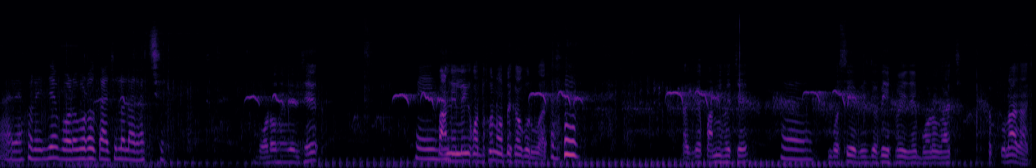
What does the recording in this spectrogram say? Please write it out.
আর এখন এই যে বড় বড় গাছগুলো লাগাচ্ছে। বড় হয়ে গেছে। পানি লেগে কতক্ষণ অপেক্ষা করব আর? আজকে পানি হয়েছে। হ্যাঁ। বসিয়ে দিই যদি হয়ে যায় বড় গাছ। তোলা গাছ।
